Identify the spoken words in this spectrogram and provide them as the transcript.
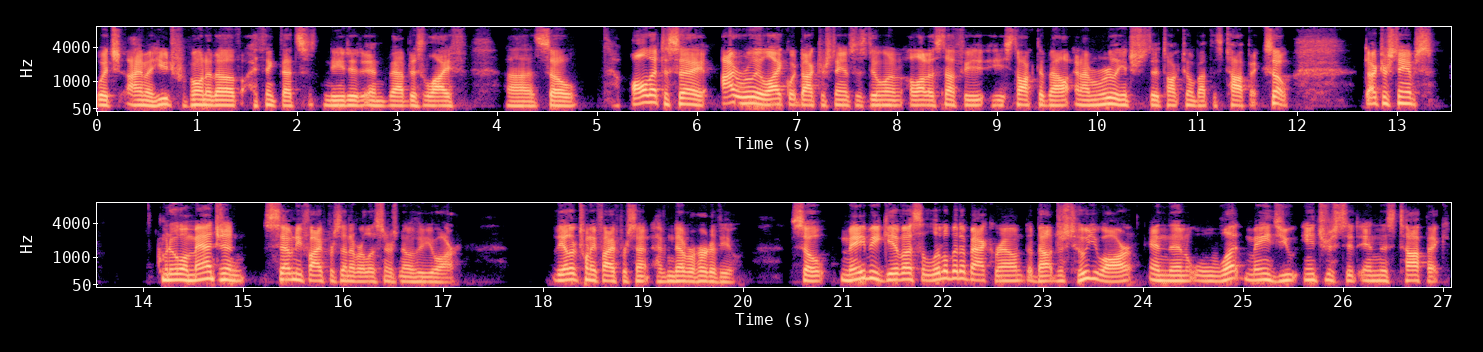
which I'm a huge proponent of. I think that's needed in Baptist life. Uh, so, all that to say, I really like what Dr. Stamps is doing. A lot of stuff he, he's talked about, and I'm really interested to talk to him about this topic. So, Dr. Stamps, I'm going to imagine 75% of our listeners know who you are. The other 25% have never heard of you. So maybe give us a little bit of background about just who you are and then what made you interested in this topic.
